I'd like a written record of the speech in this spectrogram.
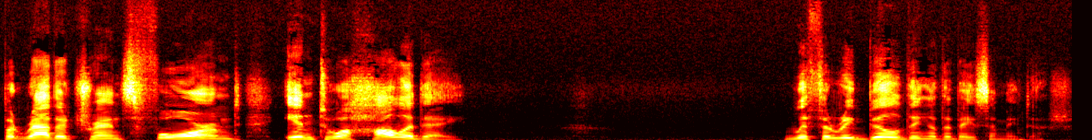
but rather transformed into a holiday with the rebuilding of the Beis Hamikdash.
